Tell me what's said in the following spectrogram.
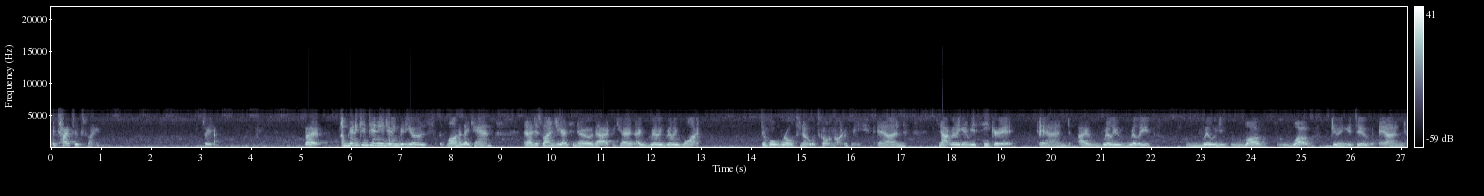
it's hard to explain. So yeah. But I'm going to continue doing videos as long as I can. And I just wanted you guys to know that because I really, really want the whole world to know what's going on with me. And it's not really going to be a secret. and I really, really, really love, love doing YouTube, and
